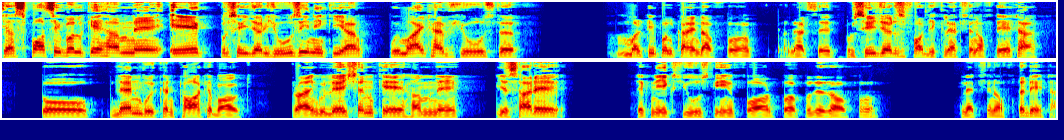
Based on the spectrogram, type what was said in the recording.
جسٹ پاسبل کہ ہم نے ایک پروسیجر یوز ہی نہیں کیا we might have used multiple kind of let's procedures for the collection of data so then we can talk about triangulation کہ ہم نے یہ سارے ٹیکنیکس یوز کی for purpose of collection of the data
